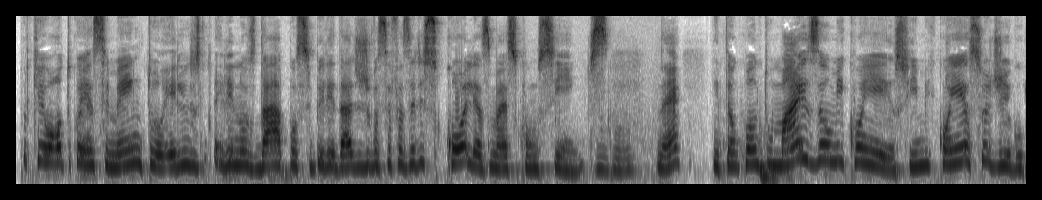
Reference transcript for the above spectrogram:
Porque o autoconhecimento, ele, ele nos dá a possibilidade de você fazer escolhas mais conscientes, uhum. né? Então, quanto mais eu me conheço, e me conheço, eu digo,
